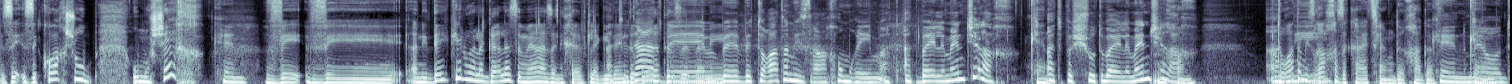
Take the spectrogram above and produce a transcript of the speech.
זה, זה כוח שהוא הוא מושך. כן. ואני די כאילו על הגל הזה מאז, אני חייבת להגיד, את אני יודעת, מדברת על זה ואני... ב- בתורת המזרח אומרים, את, את באלמנט שלך. כן. את פשוט באלמנט שלך. נכון. תורת אני- המזרח חזקה אצלנו דרך אגב. כן, מאוד,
